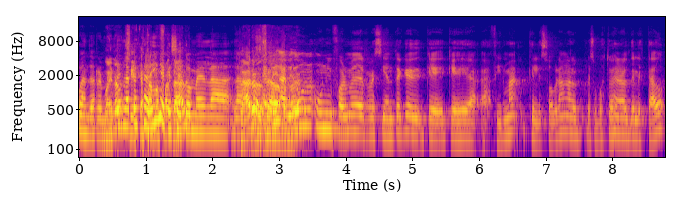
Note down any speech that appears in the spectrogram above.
cuando realmente Bueno, es la si es que estamos pescadilla que, se come la... la Claro, O sea, ha habido un, un informe reciente que, que- que afirma que le sobran al presupuesto general del Estado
